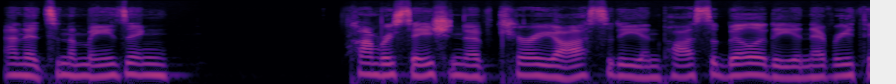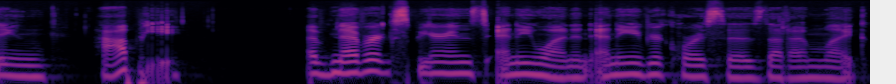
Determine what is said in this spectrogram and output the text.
And it's an amazing conversation of curiosity and possibility and everything happy. I've never experienced anyone in any of your courses that I'm like,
